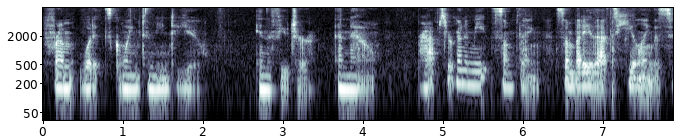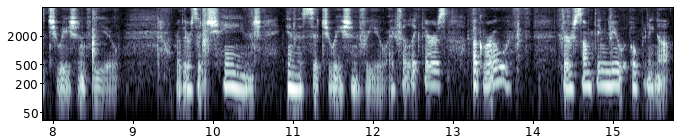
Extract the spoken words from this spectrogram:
from what it's going to mean to you in the future and now. Perhaps you're going to meet something, somebody that's healing this situation for you, or there's a change in the situation for you. I feel like there's a growth, there's something new opening up.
